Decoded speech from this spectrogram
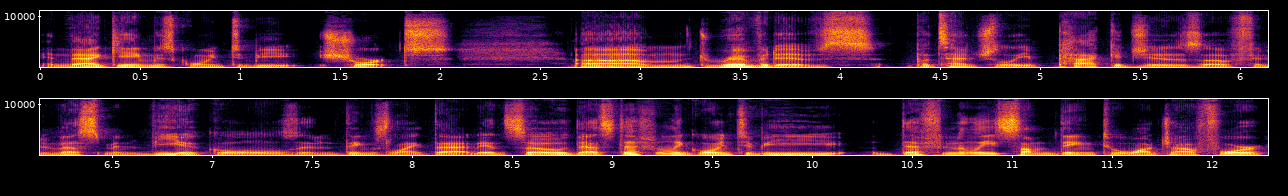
and that game is going to be shorts um, derivatives potentially packages of investment vehicles and things like that and so that's definitely going to be definitely something to watch out for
